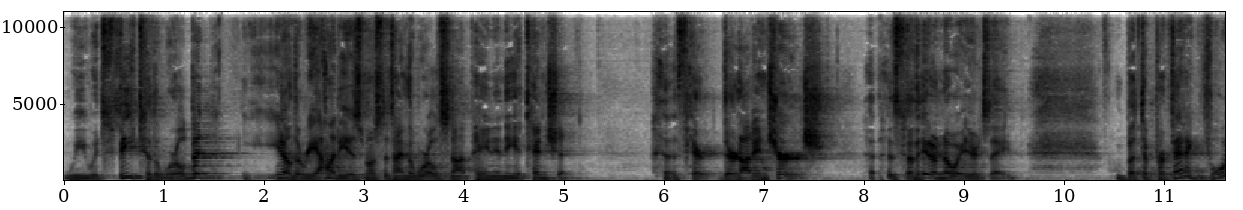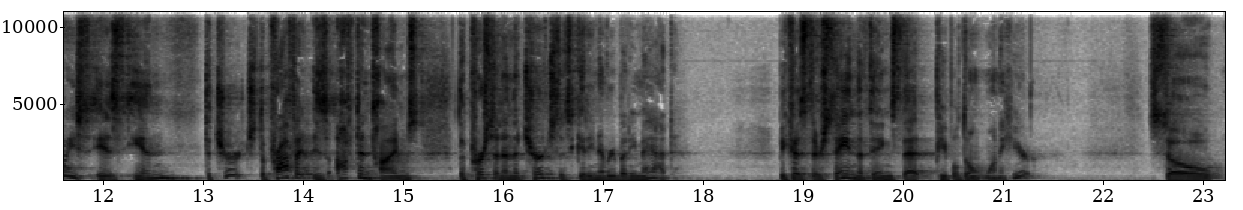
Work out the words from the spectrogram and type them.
we would speak to the world, but, you know, the reality is most of the time the world's not paying any attention. they're, they're not in church, so they don't know what you're saying. But the prophetic voice is in the church. The prophet is oftentimes the person in the church that's getting everybody mad because they're saying the things that people don't want to hear. So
